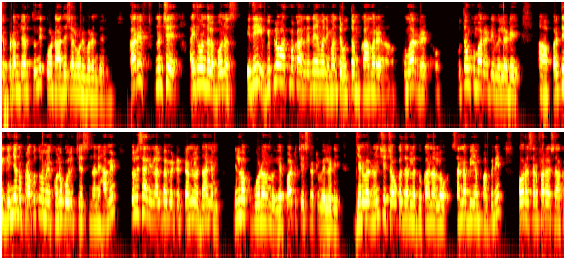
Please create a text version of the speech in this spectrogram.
చెప్పడం జరుగుతుంది. కోర్టు ఆదేశాలు కూడా ఇవ్వడం జరిగింది. ఖరీఫ్ నుంచే ఐదు వందల బోనస్. ఇది విప్లవాత్మక నిర్ణయం అని మంత్రి ఉత్తమ్ కామర్ కుమార్ ఉత్తమ్ కుమార్ రెడ్డి వెల్లడి ఆ, ప్రతి గింజను ప్రభుత్వమే కొనుగోలు చేస్తుందని హామీ తొలిసారి నలభై మెట్రిక్ టన్నుల ధాన్యం నిల్వకు గోడౌన్లు ఏర్పాటు చేసినట్లు వెల్లడి. జనవరి నుంచి చౌక ధరల దుకాణాల్లో సన్న బియ్యం పంపిణీ పౌర సరఫరా శాఖ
